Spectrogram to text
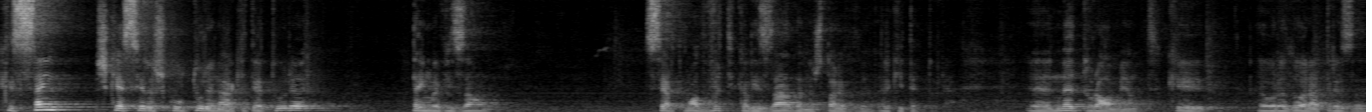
que sem esquecer a escultura na arquitetura, tem uma visão, de certo modo, verticalizada na história da arquitetura. Eh, naturalmente que a oradora, a Teresa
